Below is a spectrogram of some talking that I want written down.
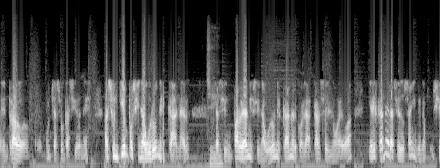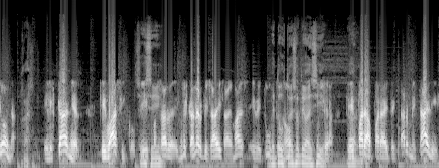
he entrado en muchas ocasiones. Hace un tiempo se inauguró un escáner, hace un par de años se inauguró un escáner con la cárcel nueva, y el escáner hace dos años que no funciona. El escáner, que es básico, que es pasar, un escáner que ya es además es vetusto, eso te iba a decir. que es para, para detectar metales,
